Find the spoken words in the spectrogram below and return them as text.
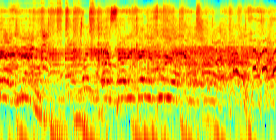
Sarikele Junior. That's Sarikele Junior.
